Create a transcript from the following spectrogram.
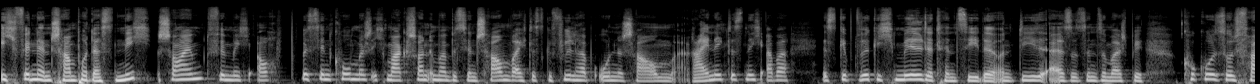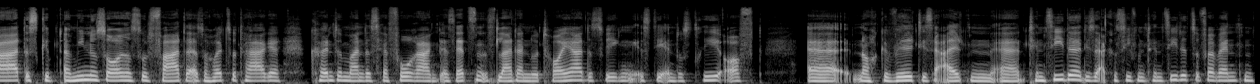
ich finde ein Shampoo, das nicht schäumt, für mich auch ein bisschen komisch. Ich mag schon immer ein bisschen Schaum, weil ich das Gefühl habe, ohne Schaum reinigt es nicht. Aber es gibt wirklich milde Tenside und die also sind zum Beispiel Kokosulfat, es gibt Aminosäuresulfate. Also heutzutage könnte man das hervorragend ersetzen, ist leider nur teuer. Deswegen ist die Industrie oft äh, noch gewillt, diese alten äh, Tenside, diese aggressiven Tenside zu verwenden.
